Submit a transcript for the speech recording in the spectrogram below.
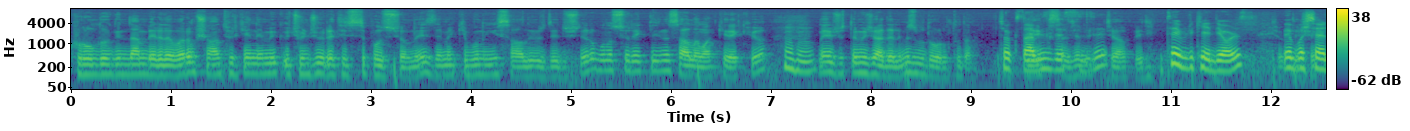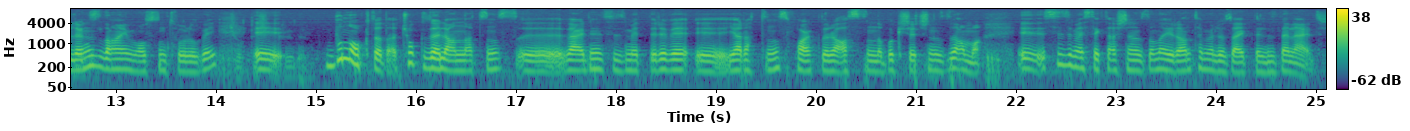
Kurulduğu günden beri de varım. Şu an Türkiye'nin en büyük üçüncü üreticisi pozisyondayız. Demek ki bunu iyi sağlıyoruz diye düşünüyorum. Bunun sürekliliğini sağlamak gerekiyor. Mevcutta mücadelemiz bu doğrultuda. Çok güzel. Biz de sizi cevap vereyim. tebrik ediyoruz. Çok Ve başarılarınız daim olsun Tuğrul Bey. Çok teşekkür Ee, ederim. Bu noktada çok güzel anlattınız e, verdiğiniz hizmetleri ve e, yarattığınız farkları aslında bakış açınızı ama e, sizi meslektaşlarınızdan ayıran temel özellikleriniz nelerdir?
